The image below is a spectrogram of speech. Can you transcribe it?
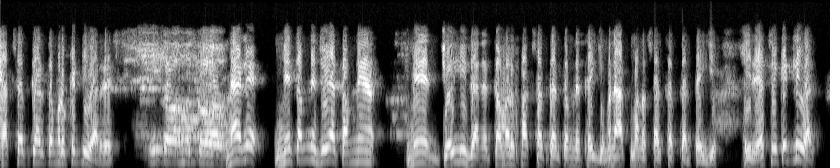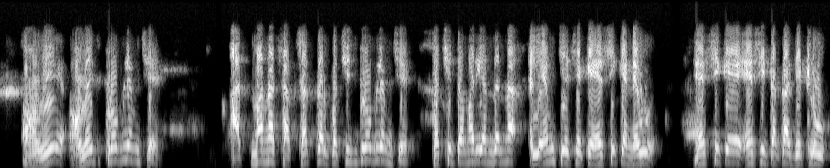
સાક્ષાત્કાર તમારો કેટલી વાર રહેશે? એ તો અમુક ના એટલે મેં તમને જોયા તમને મેં જોઈ લીધા ને તમારો સાક્ષાત્કાર તમને થઈ ગયો. મને આત્માનો સાક્ષાત્કાર થઈ ગયો. એ રહેશે કેટલી વાર? હવે હવે જ પ્રોબ્લેમ છે. આત્માના સાક્ષાત્કાર પછી જ પ્રોબ્લેમ છે. પછી તમારી અંદરના એટલે એમ કે છે કે એસી કે નેવું એસી કે એસી ટકા જેટલું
